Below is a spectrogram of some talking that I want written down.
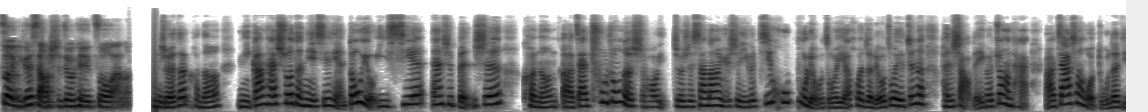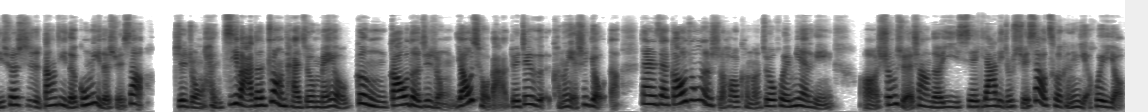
做一个小时就可以做完了？我觉得可能你刚才说的那些点都有一些，但是本身可能呃在初中的时候就是相当于是一个几乎不留作业或者留作业真的很少的一个状态，然后加上我读的的确是当地的公立的学校，这种很鸡娃的状态就没有更高的这种要求吧？对这个可能也是有的，但是在高中的时候可能就会面临呃升学上的一些压力，就是学校侧肯定也会有，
